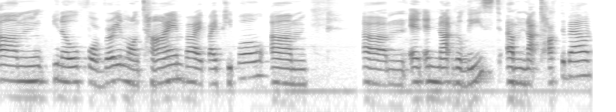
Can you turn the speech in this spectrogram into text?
um, you know for a very long time by by people um, um, and and not released um, not talked about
